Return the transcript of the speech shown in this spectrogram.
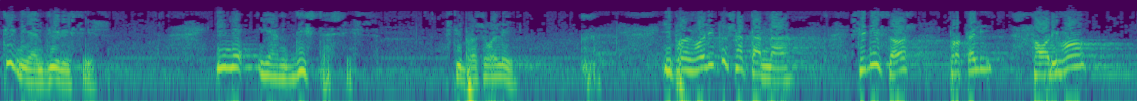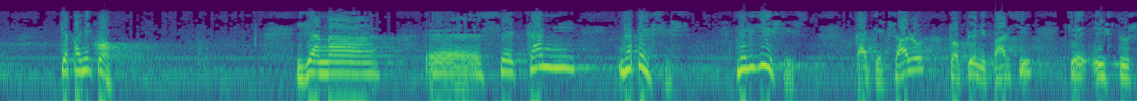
Τι είναι η αντίρρηση; Είναι η αντίσταση στην προσβολή. Η προσβολή του σατανά συνήθως προκαλεί θόρυβο και πανικό. Για να ε, σε κάνει να πέσεις να λυγίσεις. Κάτι εξάλλου το οποίο υπάρχει και στους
